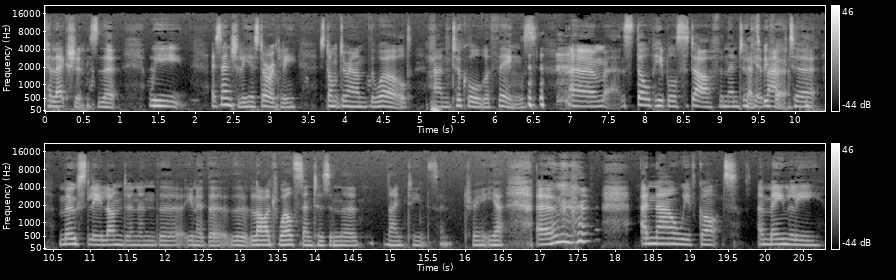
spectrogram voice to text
collections that we essentially historically stomped around the world and took all the things um, stole people's stuff and then took Let's it back to mostly london and the you know the the large wealth centers in the 19th century yeah um, and now we've got a mainly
